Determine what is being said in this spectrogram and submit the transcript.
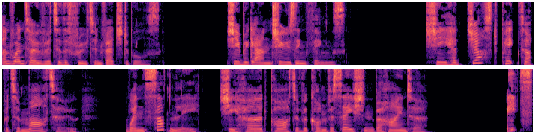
and went over to the fruit and vegetables. She began choosing things. She had just picked up a tomato when suddenly she heard part of a conversation behind her. It's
